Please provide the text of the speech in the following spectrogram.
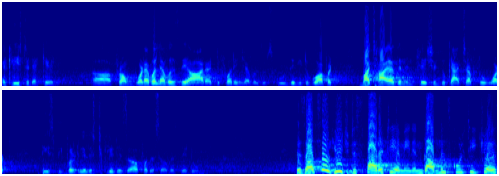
at least a decade. Uh, from whatever levels they are at differing levels of school. They need to go up at much higher than inflation to catch up to what these people realistically deserve for the service they do. There's also a huge disparity. I mean, in government school teachers,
